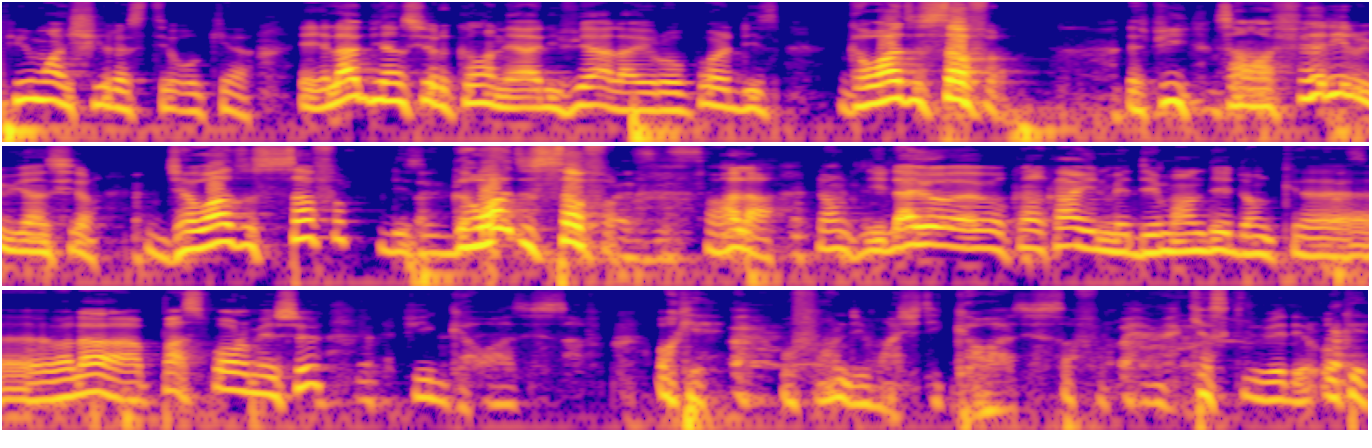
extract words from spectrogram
Puis moi, je suis resté au Caire. Et là, bien sûr, quand on est arrivé à l'aéroport, ils disent Gawad Safr. Et puis, ça m'a fait rire, bien sûr. Jawaz Safr, Gawad Safr. Voilà. Donc, là, euh, quand, il me demandait, donc, euh, voilà, passeport, monsieur. Et puis, Gawad Safr. Ok. Au fond de moi, je dis Gawad Safr. Mais qu'est-ce qu'il veut dire? Ok,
